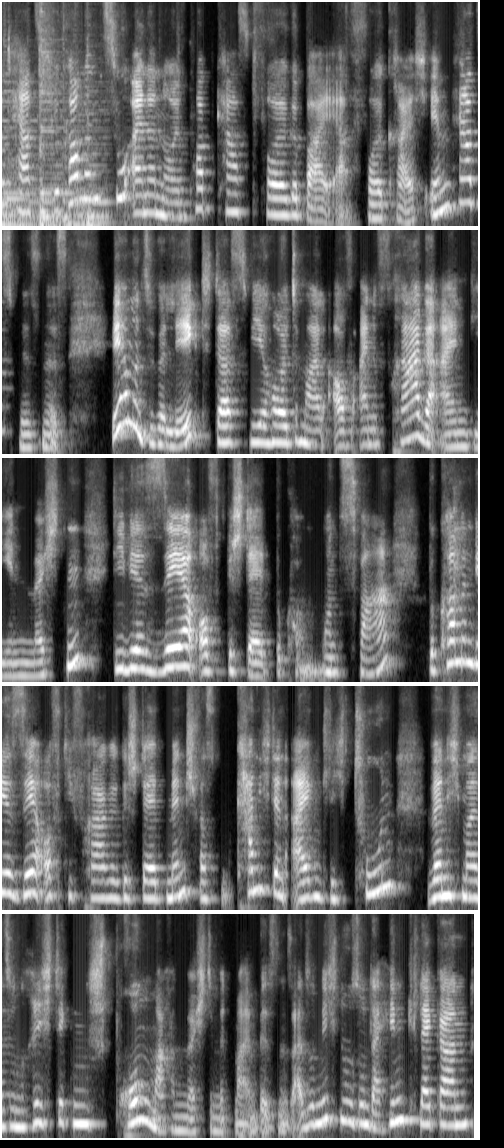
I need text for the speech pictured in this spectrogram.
Und herzlich willkommen zu einer neuen Podcast-Folge bei Erfolgreich im Herzbusiness. Wir haben uns überlegt, dass wir heute mal auf eine Frage eingehen möchten, die wir sehr oft gestellt bekommen. Und zwar bekommen wir sehr oft die Frage gestellt, Mensch, was kann ich denn eigentlich tun, wenn ich mal so einen richtigen Sprung machen möchte mit meinem Business? Also nicht nur so ein Dahinkleckern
